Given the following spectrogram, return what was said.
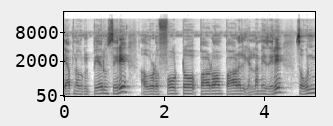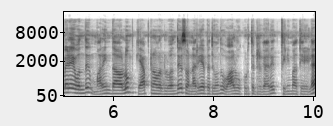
கேப்டன் அவர்கள் பேரும் சரி அவரோட ஃபோட்டோ படம் பாடல் எல்லாமே சரி. ஸோ உண்மையிலே வந்து மறைந்தாலும் கேப்டன் அவர்கள் வந்து ஸோ நிறைய பேத்துக்கு வந்து வாழ்வு கொடுத்துட்ருக்காரு சினிமா திரையில்.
